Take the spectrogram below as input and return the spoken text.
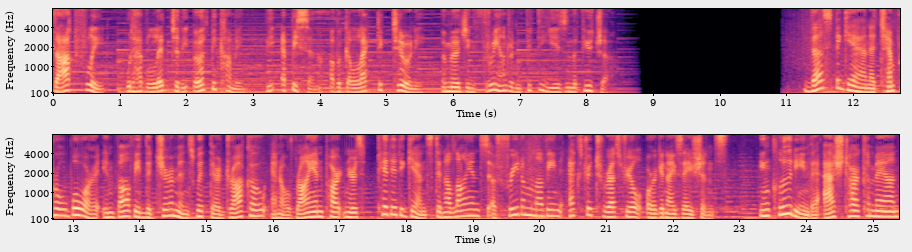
dark fleet would have led to the Earth becoming the epicenter of a galactic tyranny emerging 350 years in the future. Thus began a temporal war involving the Germans with their Draco and Orion partners pitted against an alliance of freedom loving extraterrestrial organizations, including the Ashtar Command,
